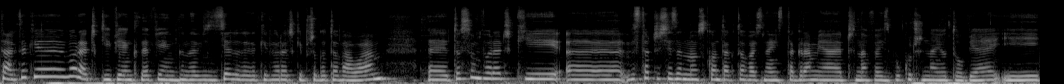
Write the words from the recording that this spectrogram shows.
Tak, takie woreczki piękne, piękne. Widzicie, tutaj takie woreczki przygotowałam. E, To są woreczki, e, wystarczy się ze mną skontaktować na Instagramie, czy na Facebooku, czy na YouTubie i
